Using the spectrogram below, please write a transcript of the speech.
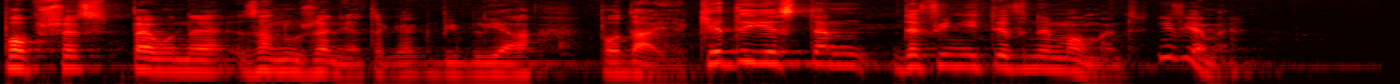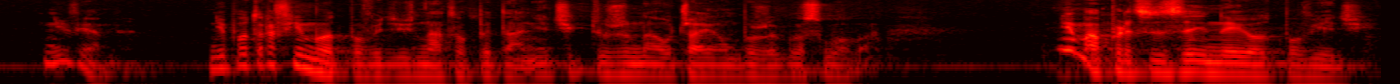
poprzez pełne zanurzenie, tak jak Biblia podaje? Kiedy jest ten definitywny moment? Nie wiemy. Nie wiemy. Nie potrafimy odpowiedzieć na to pytanie, ci, którzy nauczają Bożego Słowa. Nie ma precyzyjnej odpowiedzi.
